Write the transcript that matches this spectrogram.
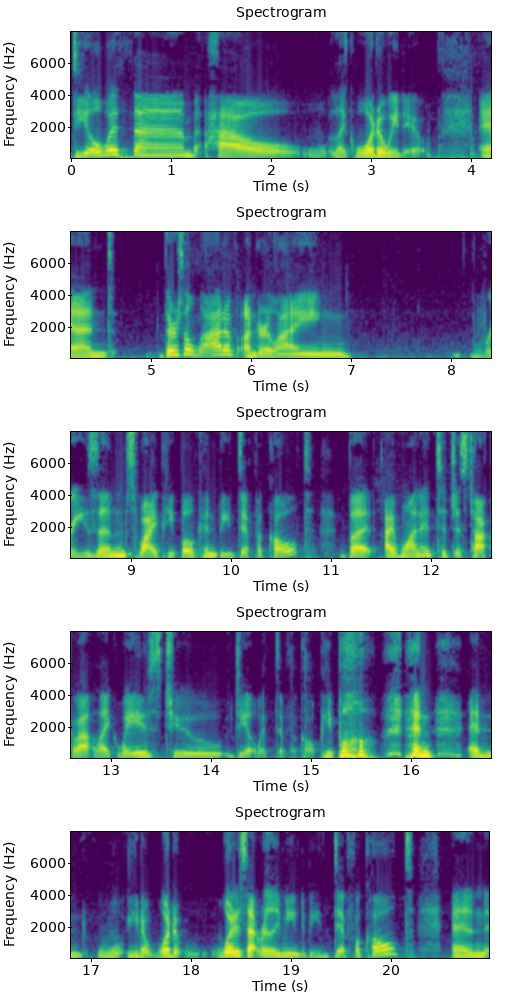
deal with them, how, like, what do we do? And there's a lot of underlying reasons why people can be difficult, but I wanted to just talk about like ways to deal with difficult people. And and you know what what does that really mean to be difficult? And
